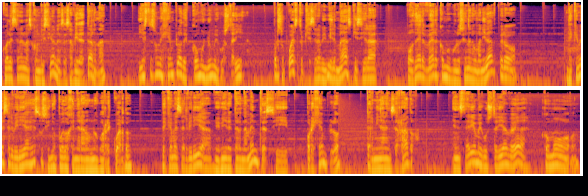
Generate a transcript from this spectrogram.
cuáles eran las condiciones de esa vida eterna, y este es un ejemplo de cómo no me gustaría. Por supuesto, quisiera vivir más, quisiera poder ver cómo evoluciona la humanidad, pero ¿de qué me serviría eso si no puedo generar un nuevo recuerdo? ¿De qué me serviría vivir eternamente si, por ejemplo, terminar encerrado. En serio me gustaría ver cómo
